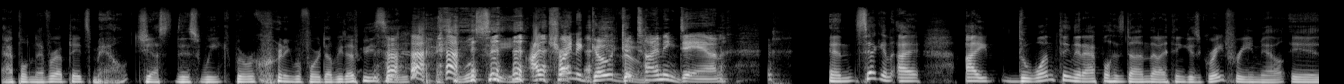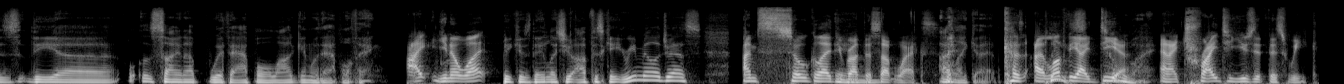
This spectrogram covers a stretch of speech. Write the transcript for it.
Apple never updates mail. Just this week, we're recording before WWDC, so we'll see. I'm trying to goad them. Good timing, Dan. And second, I, I, the one thing that Apple has done that I think is great for email is the uh, sign up with Apple, log in with Apple thing I, you know what? because they let you obfuscate your email address. I'm so glad you brought this up, Lex, I like that. because I love the idea, tell me why. and I tried to use it this week,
